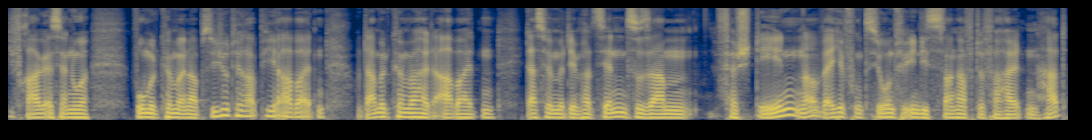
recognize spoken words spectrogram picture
Die Frage ist ja nur, womit können wir in der Psychotherapie arbeiten? Und damit können wir halt arbeiten, dass wir mit dem Patienten zusammen verstehen, ne, welche Funktion für ihn dieses zwanghafte Verhalten hat.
